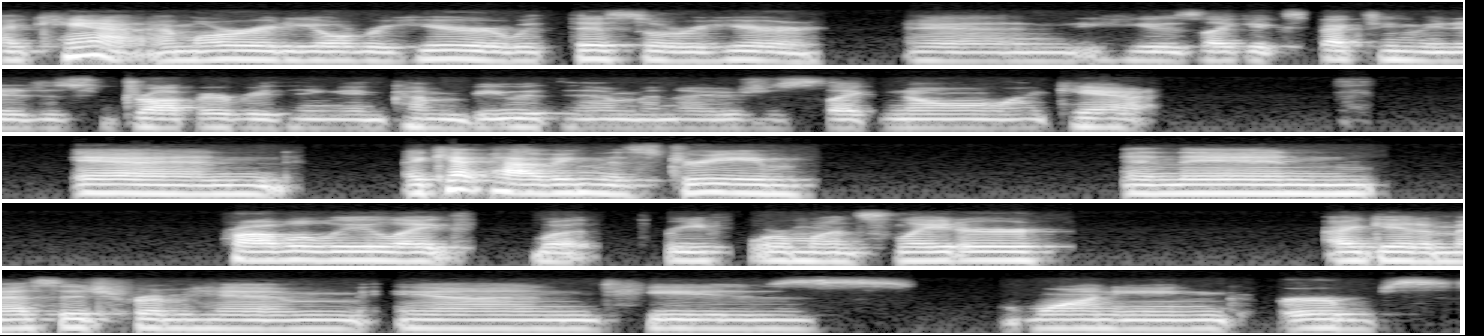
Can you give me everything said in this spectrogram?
I can't. I'm already over here with this over here. And he was like expecting me to just drop everything and come be with him and i was just like no i can't. And i kept having this dream. And then probably like what three four months later i get a message from him and he's wanting herbs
